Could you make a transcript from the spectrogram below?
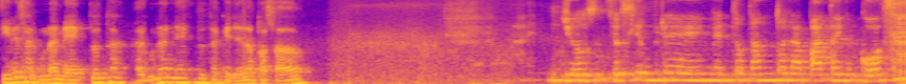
¿Tienes alguna anécdota? ¿Alguna anécdota que haya pasado? Yo, yo siempre meto tanto la pata en cosas,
